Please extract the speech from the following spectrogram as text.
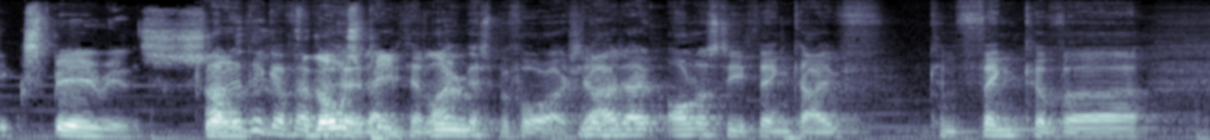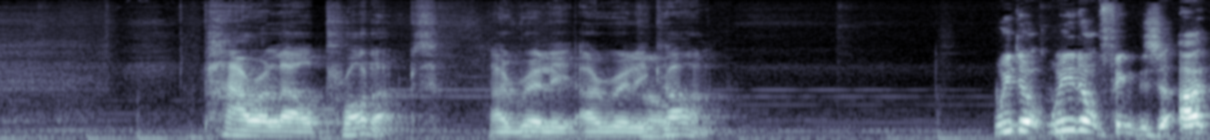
experience so I don't think I've ever those heard anything like this before. Actually, No. I don't honestly think I've can think of a parallel product. I really, I really No. can't. we don't we don't think there's I,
